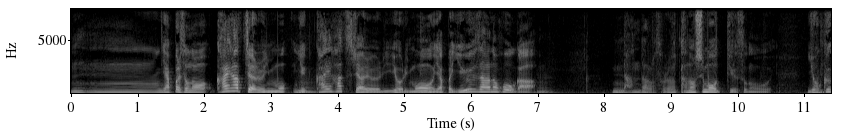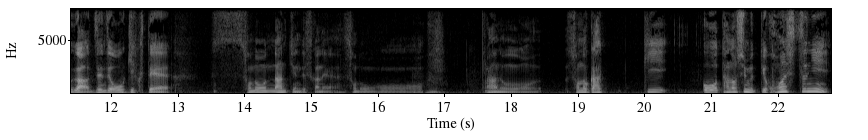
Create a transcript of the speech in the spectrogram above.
うーん、やっぱりその、開発者よりも、ゆ開発者よりよりも、やっぱりユーザーの方が、なんだろう、それを楽しもうっていう、その、欲が全然大きくて、その、なんていうんですかね、その、あのその楽器を楽しむっていう本質に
